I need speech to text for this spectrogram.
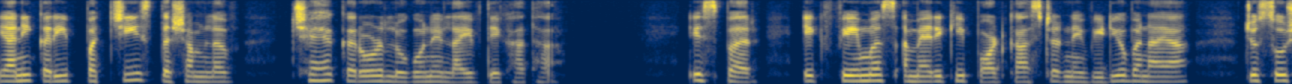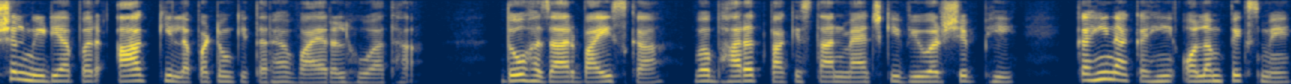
यानी करीब पच्चीस दशमलव करोड़ लोगों ने लाइव देखा था। इस पर एक फ़ेमस अमेरिकी पॉडकास्टर ने वीडियो बनाया जो सोशल मीडिया पर आग की लपटों की तरह वायरल हुआ था। 2022 का वह भारत पाकिस्तान मैच की व्यूअरशिप भी कहीं ना कहीं ओलंपिक्स में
